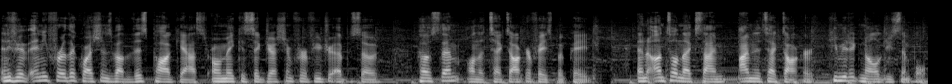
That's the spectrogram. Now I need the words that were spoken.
And if you have any further questions about this podcast or make a suggestion for a future episode, post them on the Tech Talker Facebook page. And until next time, I'm the Tech Talker, keeping technology simple.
